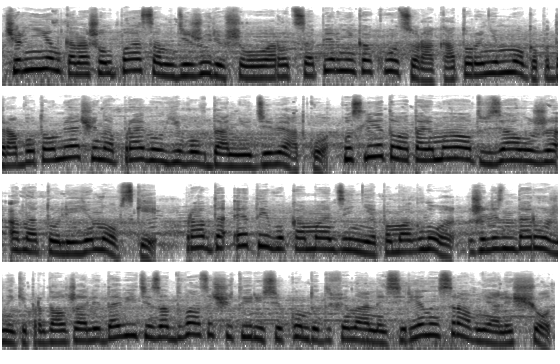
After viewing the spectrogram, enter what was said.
Черниенко нашел пасом дежурившего ворот соперника Коцура, который немного подработал мяч и направил его в дальнюю девятку. После этого тайм-аут взял уже Анатолий Яновский. Правда, это его команде не помогло. Железнодорожники продолжали давить и за 24 секунды до финальной сирены сравняли счет.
